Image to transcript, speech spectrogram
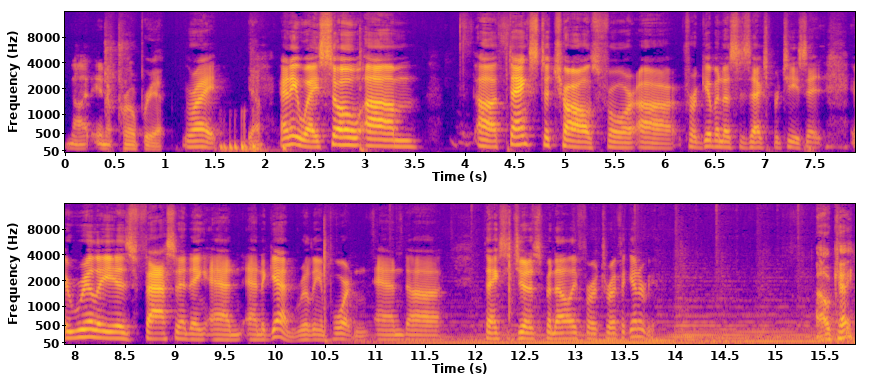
not inappropriate. Right. Yeah. Anyway, so um uh, thanks to Charles for uh, for giving us his expertise. It it really is fascinating and and again really important. And uh, thanks to Jenna Spinelli for a terrific interview. Okay,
